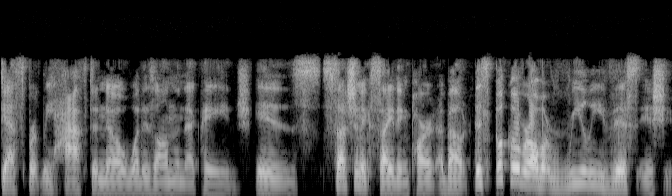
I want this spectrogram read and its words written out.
desperately have to know what is on the next page is such an exciting part about this book overall, but really this issue.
